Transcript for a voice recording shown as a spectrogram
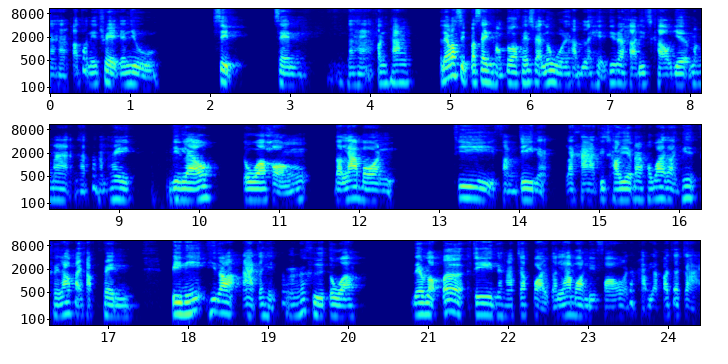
นะฮะก็ตอนนี้เทรดกันอยู่ 10 เซนนะฮะค่อนข้าง เรียกว่า 10%ของตัว face value นะครับเหตุที่ราคา discount เยอะมากๆนะครับทำให้จริงแล้วตัวของดอลลาร์บอลที่ฝั่งจีนเนี่ยราคาที่เขาเยอะมาก เพราะว่าอย่างที่เคยเล่าไปครับเทรนปีนี้ที่เราอาจจะเห็นก็คือตัว developer จีนนะครับ จะปล่อยดอลลาร์บอล default นะครับ แล้วก็จะจ่าย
